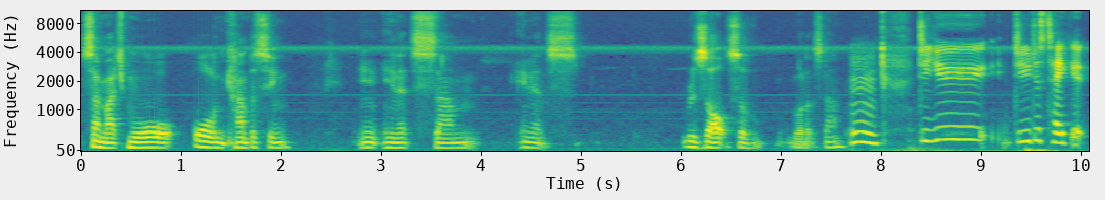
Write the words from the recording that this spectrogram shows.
so much more all encompassing in, in its um, in its results of what it's done. Do you do you just take it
